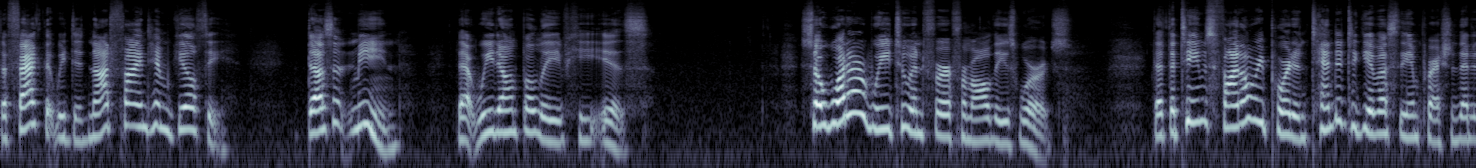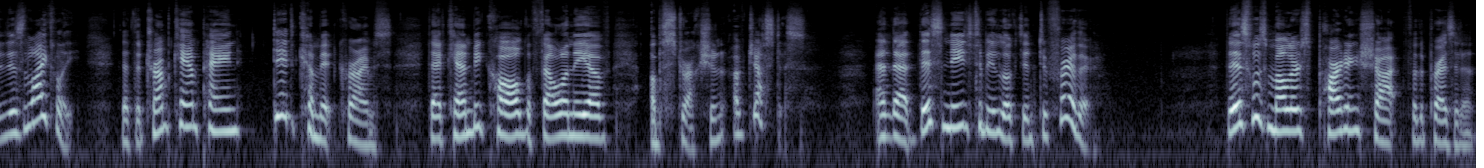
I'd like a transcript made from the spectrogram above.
The fact that we did not find him guilty doesn't mean that we don't believe he is. So, what are we to infer from all these words? That the team's final report intended to give us the impression that it is likely that the Trump campaign did commit crimes that can be called the felony of obstruction of justice, and that this needs to be looked into further. This was Mueller's parting shot for the president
